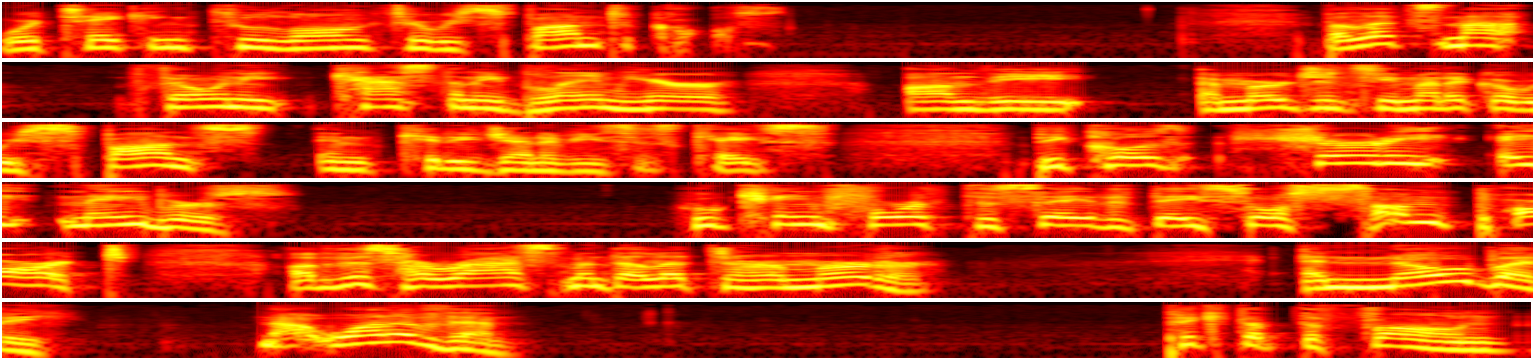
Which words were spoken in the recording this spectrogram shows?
were taking too long to respond to calls. But let's not throw any, cast any blame here on the emergency medical response in Kitty Genovese's case because 38 neighbors who came forth to say that they saw some part of this harassment that led to her murder and nobody, not one of them, picked up the phone.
